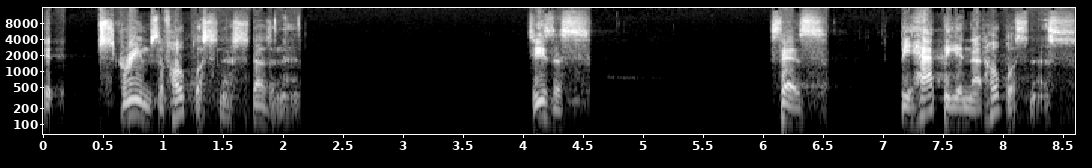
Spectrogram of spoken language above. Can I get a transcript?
It screams of hopelessness, doesn't it? Jesus says, be happy in that hopelessness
